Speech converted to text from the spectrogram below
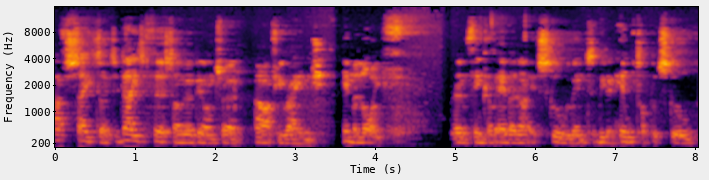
I have to say, so today's the first time I've ever been onto an archery range in my life. I don't think I've ever it at school. We went to, we done hilltop at school.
